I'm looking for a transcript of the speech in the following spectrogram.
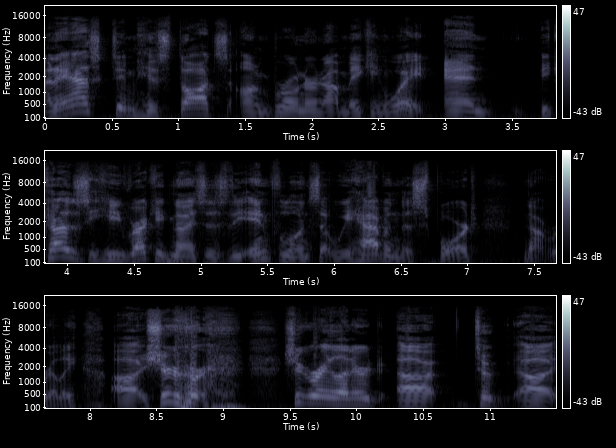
and I asked him his thoughts on Broner not making weight. And because he recognizes the influence that we have in this sport, not really, uh, Sugar, Sugar Ray Leonard uh, took, uh,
